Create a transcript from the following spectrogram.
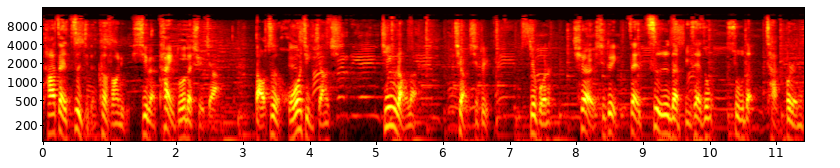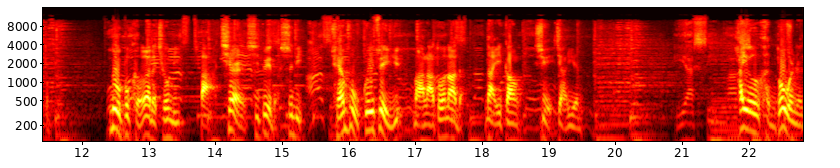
他在自己的客房里吸了太多的雪茄，导致火警响起，惊扰了切尔西队。结果呢，切尔西队在次日的比赛中输得惨不忍睹。怒不可遏的球迷把切尔西队的失利全部归罪于马拉多纳的那一缸雪茄烟。还有很多文人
